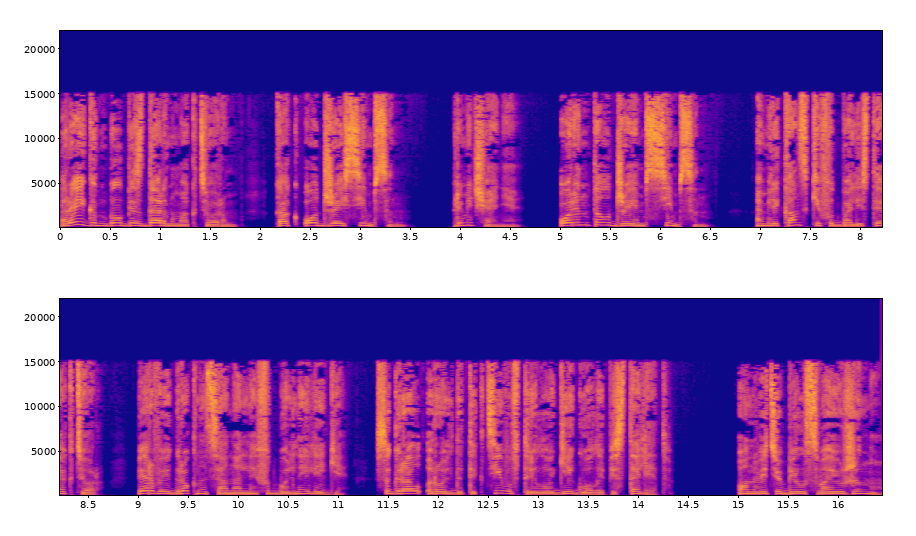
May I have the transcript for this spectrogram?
Рейган был бездарным актером, как О. Джей Симпсон. Примечание. Орентал Джеймс Симпсон. Американский футболист и актер. Первый игрок Национальной футбольной лиги. Сыграл роль детектива в трилогии «Голый пистолет». Он ведь убил свою жену.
